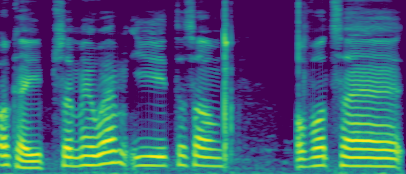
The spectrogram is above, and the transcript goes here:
Okej, przemyłem i to są owoce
